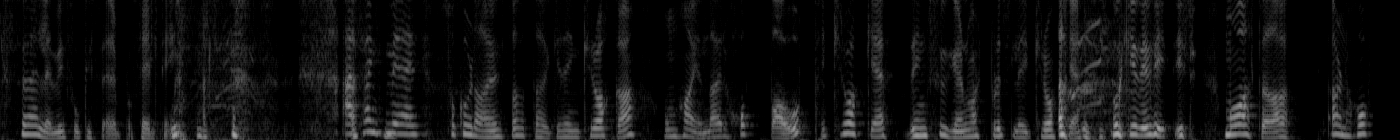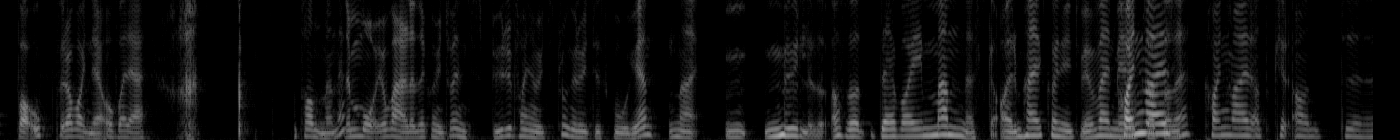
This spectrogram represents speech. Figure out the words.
Føler vi fokuserer på feil ting. Jeg tenkte mer på hvordan vi får tak i den kråka, om haien der hoppa opp. Kråke. Den fuglen ble plutselig kråke. Ok, vi vet ikke måte, da. Har han hoppa opp fra vannet og bare ta ja. Det må jo være det, det kan jo ikke være en spurv, han har jo ikke sprunget rundt i skogen. Nei, m- mulig Altså, det var i menneskearm her, kan ikke vi være mer Kan opptatt av det? kan være at, at uh,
